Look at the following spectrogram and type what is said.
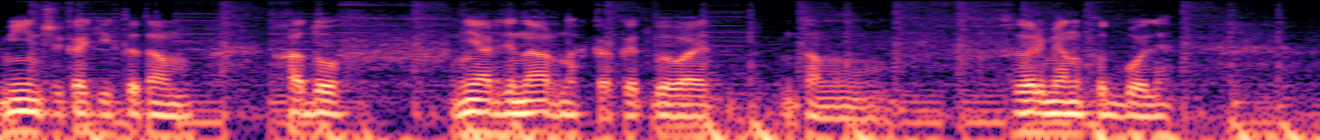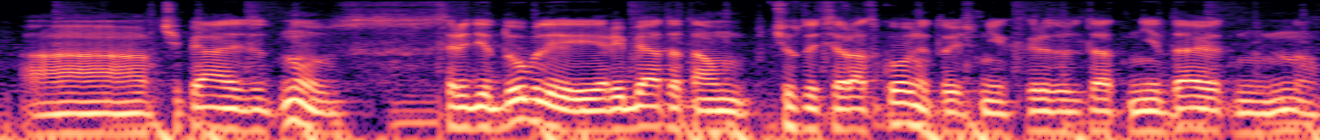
меньше каких-то там ходов неординарных, как это бывает там в современном футболе. А в чемпионате, ну, среди дублей ребята там чувствуют себя раскованно, то есть у них результат не давит, ну,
